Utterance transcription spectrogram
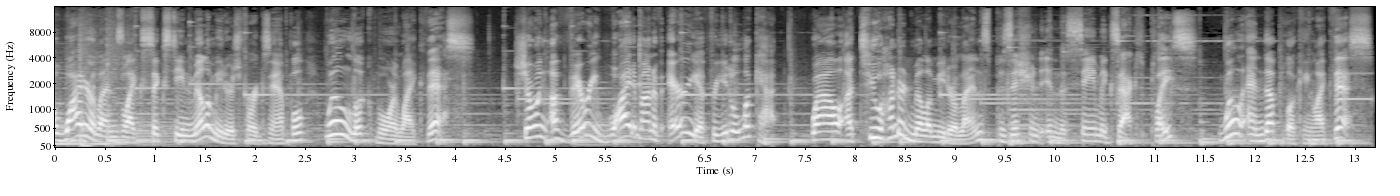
A wider lens like 16 millimeters, for example, will look more like this, showing a very wide amount of area for you to look at while a 200mm lens positioned in the same exact place will end up looking like this,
